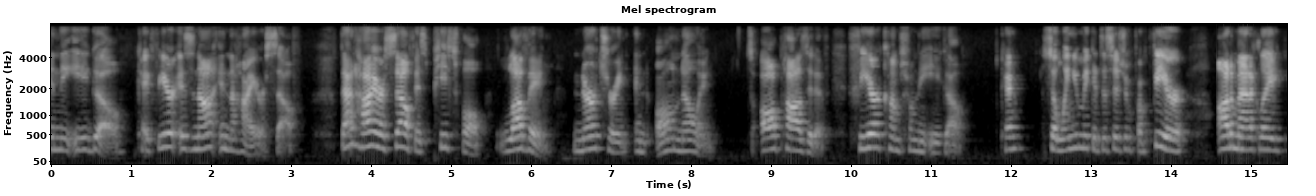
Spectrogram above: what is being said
In the ego. Okay, fear is not in the higher self. That higher self is peaceful, loving, nurturing, and all knowing. It's all positive. Fear comes from the ego. Okay? So when you make a decision from fear, automatically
